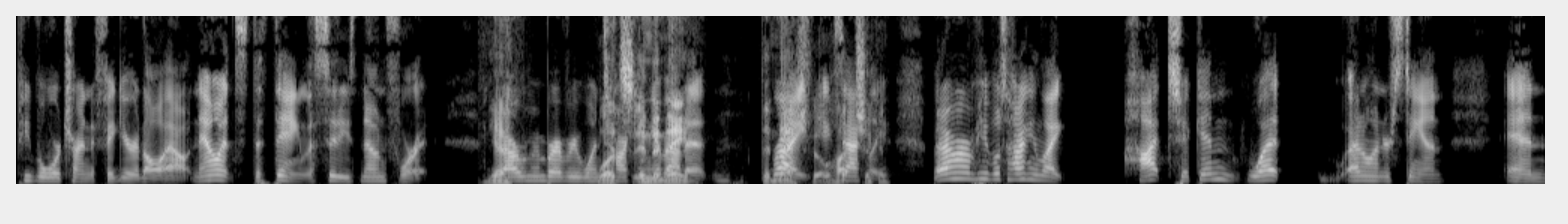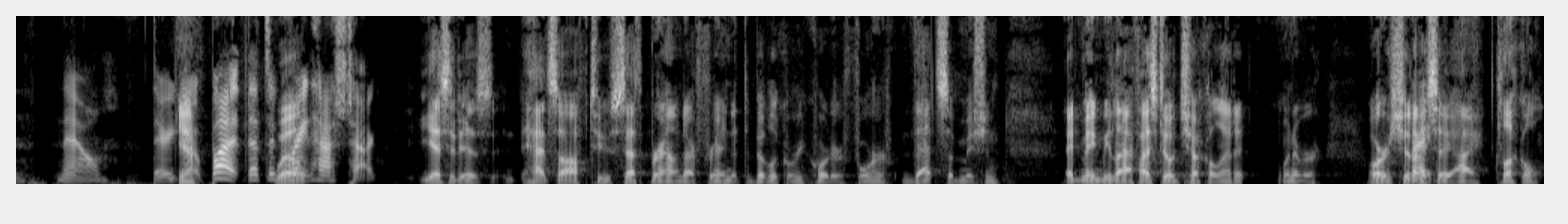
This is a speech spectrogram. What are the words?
People were trying to figure it all out. Now it's the thing. The city's known for it. But I remember everyone Well, talking about name. it. The right, Nashville exactly. Hot Chicken. But I remember people talking like hot chicken. What? I don't understand. And now there you Yeah. go. But that's a Well- great hashtag. Yes, it is. Hats off to Seth Brown, our friend at the Biblical Recorder, for that submission. It made me laugh. I still chuckle at it whenever, or should I say, I cluckle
